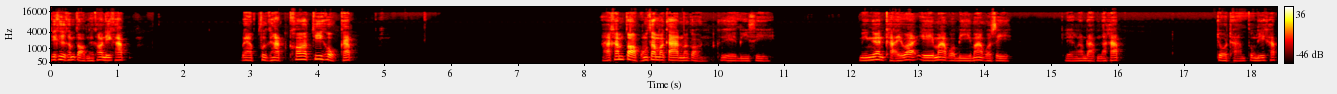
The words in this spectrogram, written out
นี่คือคำตอบในข้อนี้ครับ แบบฝึกหัดข้อที่6ครับ หาคำตอบของสมการมาก่อนคือ a b c มีเงื่อนไขว่า a มากกว่า b มากกว่า c เรียงลำดับนะครับ โจทย์ถามตรงนี้ครับ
